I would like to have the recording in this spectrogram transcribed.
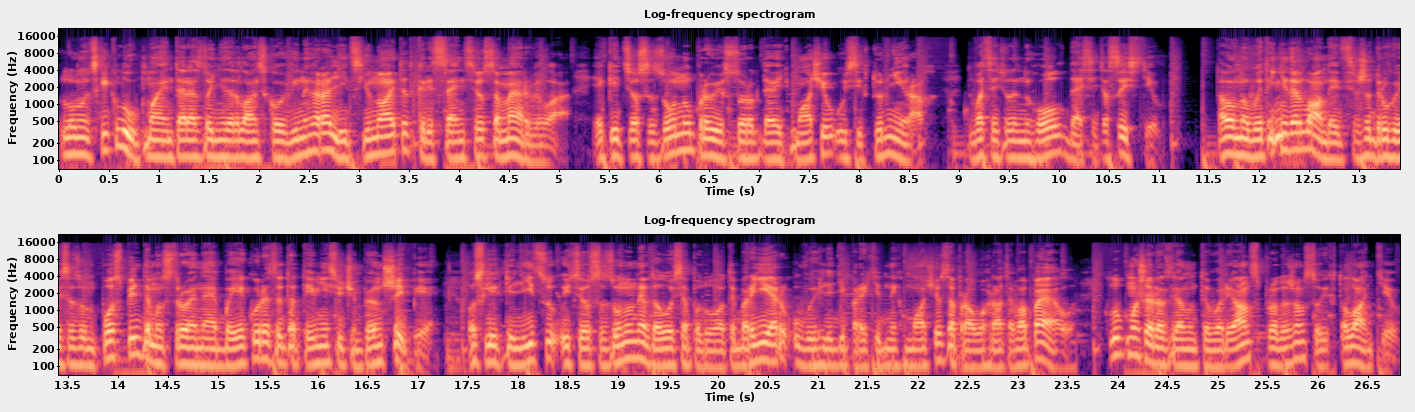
Лондонський клуб має інтерес до нідерландського вінгера Ліц Юнайтед Крісенсіо Мервіла, який цього сезону провів 49 матчів у всіх турнірах, 21 гол, 10 асистів. Талановитий нідерландець вже другий сезон поспіль демонструє неабияку результативність у чемпіоншипі, оскільки ліцу і цього сезону не вдалося подолати бар'єр у вигляді перехідних матчів за право грати в АПЛ. Клуб може розглянути варіант з продажем своїх талантів.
